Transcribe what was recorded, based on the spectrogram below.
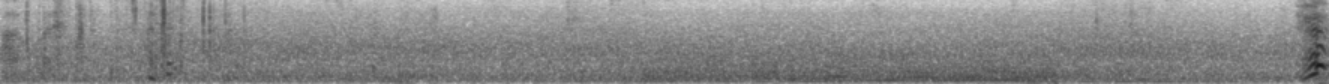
あこれえ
